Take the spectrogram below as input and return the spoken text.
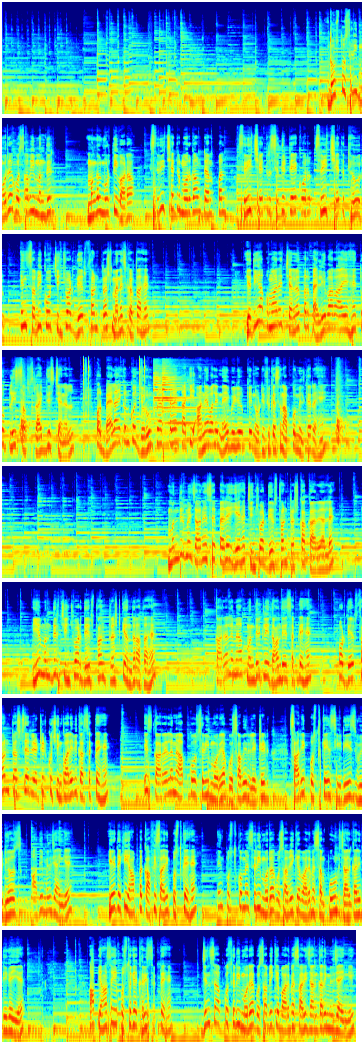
दोस्तों, श्री मौर्य गोसावी मंदिर मंगल मूर्ति वाड़ा श्री क्षेत्र मोरगांव टेंपल श्री क्षेत्र सिद्धि टेक और श्री क्षेत्र थ्योर, इन सभी को चिंचवाड़ देवस्थान ट्रस्ट मैनेज करता है। यदि आप हमारे चैनल पर पहली बार आए हैं तो प्लीज़ सब्सक्राइब दिस चैनल और बेल आइकन को ज़रूर प्रेस करें ताकि आने वाले नए वीडियो के नोटिफिकेशन आपको मिलते रहें। मंदिर में जाने से पहले यह है चिंचवाड़ देवस्थान ट्रस्ट का कार्यालय। ये मंदिर चिंचवाड़ देवस्थान ट्रस्ट के अंदर आता है। कार्यालय में आप मंदिर के लिए दान दे सकते हैं और देवस्थान ट्रस्ट से रिलेटेड कुछ इंक्वायरी भी कर सकते हैं। इस कार्यालय में आपको श्री मौर्य गोसावी रिलेटेड सारी पुस्तकें सीडीज वीडियोस आदि मिल जाएँगे। ये देखिए, यहाँ पर काफ़ी सारी पुस्तकें हैं। इन पुस्तकों में श्री मुर्रा गोसावी के बारे में संपूर्ण जानकारी दी गई है। आप यहाँ से ये पुस्तकें खरीद सकते हैं, जिनसे आपको श्री मौर्य गोसावी के बारे में सारी जानकारी मिल जाएँगी।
